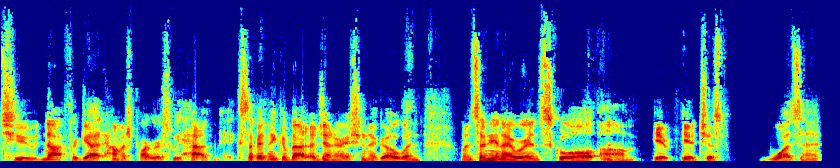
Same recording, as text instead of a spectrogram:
to not forget how much progress we have made. So if I think about a generation ago when, when Sonia and I were in school, um, it, it just wasn't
